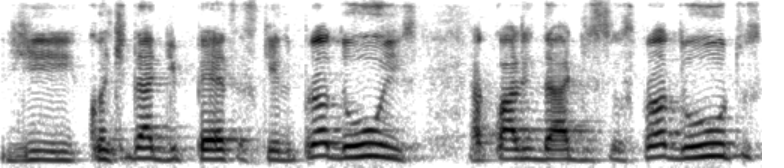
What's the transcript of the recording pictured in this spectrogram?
de quantidade de peças que ele produz, a qualidade de seus produtos,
